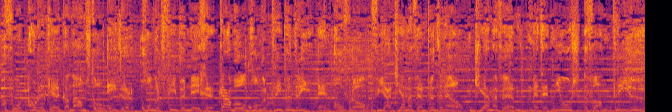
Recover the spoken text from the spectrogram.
Voor Ouderkerk aan de Amstel. Ether 104.9, kabel 103.3 en overal via jamfm.nl. Jam FM met het nieuws van 3 uur.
